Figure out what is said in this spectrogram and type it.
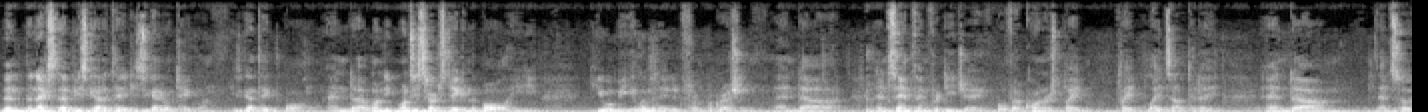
Then the next step he's got to take is he's got to go take one. He's got to take the ball, and uh, when he, once he starts taking the ball, he he will be eliminated from progression. And uh, and same thing for DJ. Both our corners played played lights out today, and um, and so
